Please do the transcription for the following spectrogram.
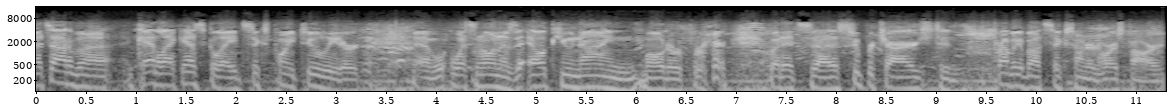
That's out of a Cadillac Escalade 6.2 liter, uh, what's known as the LQ9 motor, for, but it's uh, supercharged and probably about 600 horsepower.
